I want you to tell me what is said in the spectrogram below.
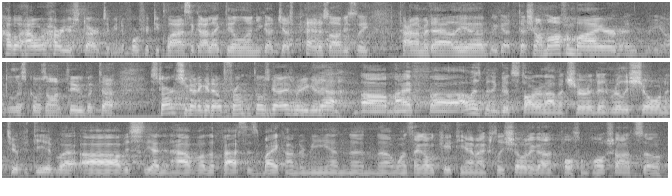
How about how, how are your starts? I mean, the 450 class, a guy like Dylan, you got Jess Pettis, obviously, Tyler Medaglia, we got uh, Shawn Maffenbeier, and you know the list goes on too. But uh, starts, you got to get out front with those guys. What are you gonna? Yeah, um, I've uh, always been a good starter in amateur. Didn't really show on a 250, but uh, obviously I didn't have uh, the fastest bike under me. And then uh, once I got with KTM, I actually showed I got to pull some hole shots. So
